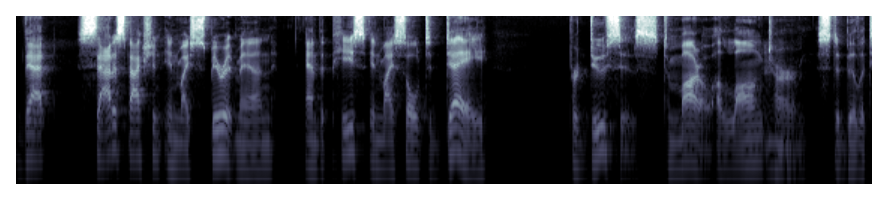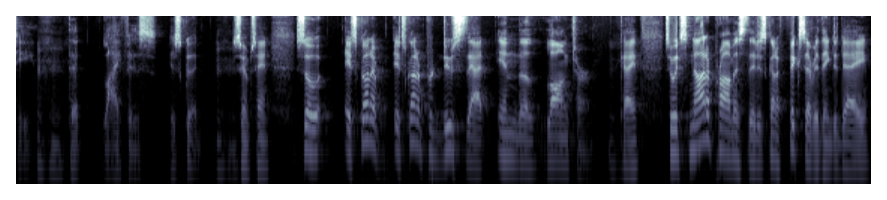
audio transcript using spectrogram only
That satisfaction in my spirit, man, and the peace in my soul today produces tomorrow a long-term mm. stability mm-hmm. that life is is good. Mm-hmm. See what I'm saying? So it's gonna it's gonna produce that in the long term. Mm-hmm. Okay. So it's not a promise that it's gonna fix everything today.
